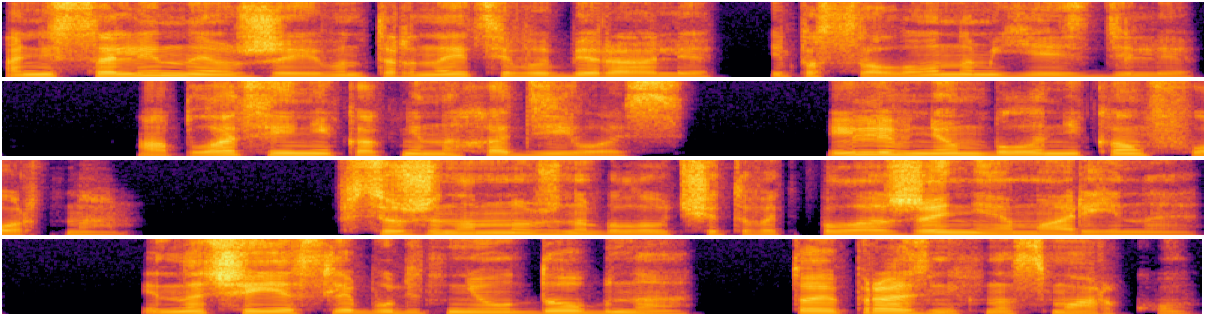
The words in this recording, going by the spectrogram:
Они с Алиной уже и в интернете выбирали, и по салонам ездили, а платье никак не находилось, или в нем было некомфортно. Все же нам нужно было учитывать положение Марины, иначе если будет неудобно, то и праздник на смарку.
